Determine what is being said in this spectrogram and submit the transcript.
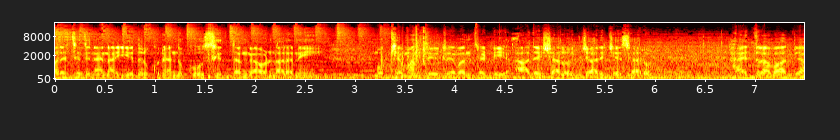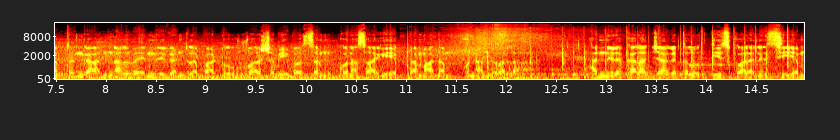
పరిస్థితినైనా ఎదుర్కొనేందుకు సిద్ధంగా ఉండాలని ముఖ్యమంత్రి రేవంత్ రెడ్డి ఆదేశాలు జారీ చేశారు. హైదరాబాద్ వ్యాప్తంగా నలభై ఎనిమిది గంటల పాటు వర్ష బీభత్సం కొనసాగే ప్రమాదం ఉన్నందువల్ల అన్ని రకాల జాగ్రత్తలు తీసుకోవాలని సీఎం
